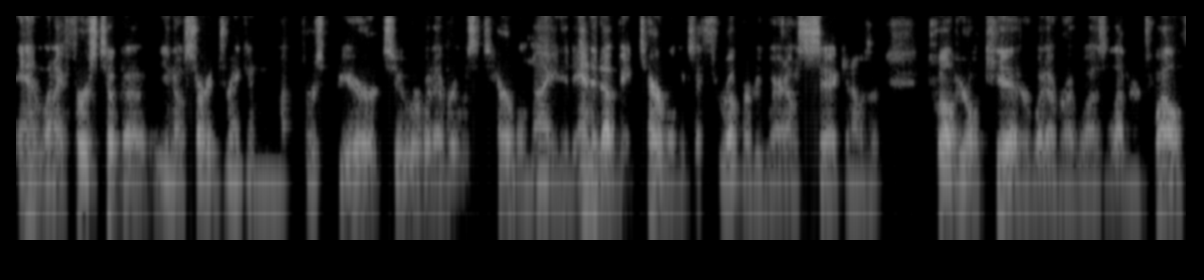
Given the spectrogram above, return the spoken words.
And when I first took a, you know, started drinking my first beer or two or whatever, it was a terrible night. It ended up being terrible because I threw up everywhere and I was sick and I was a 12 year old kid or whatever I was, 11 or 12.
